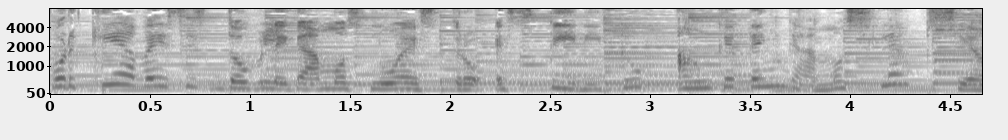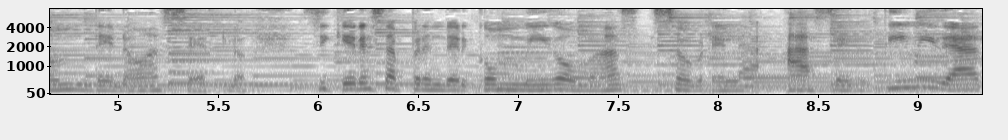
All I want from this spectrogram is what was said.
por qué a veces doblegamos nuestro espíritu aunque tengamos la opción de no hacerlo. Si quieres aprender conmigo más sobre la asertividad,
